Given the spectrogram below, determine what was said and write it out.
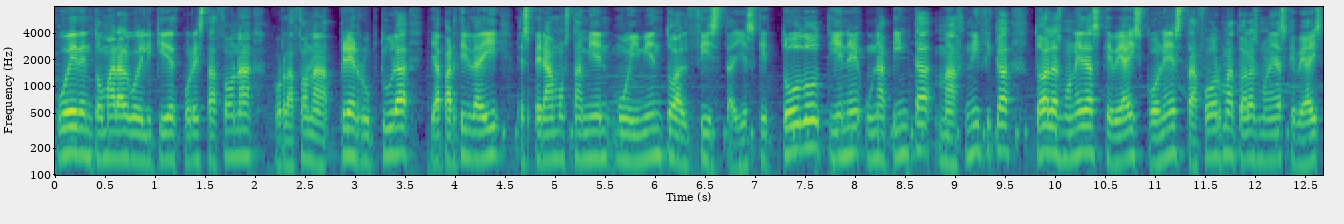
pueden tomar algo de liquidez por esta zona, por la zona pre-ruptura y a partir de ahí esperamos también movimiento alcista y es que todo tiene una pinta magnífica. Todas las monedas que veáis con esta forma, todas las monedas que veáis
